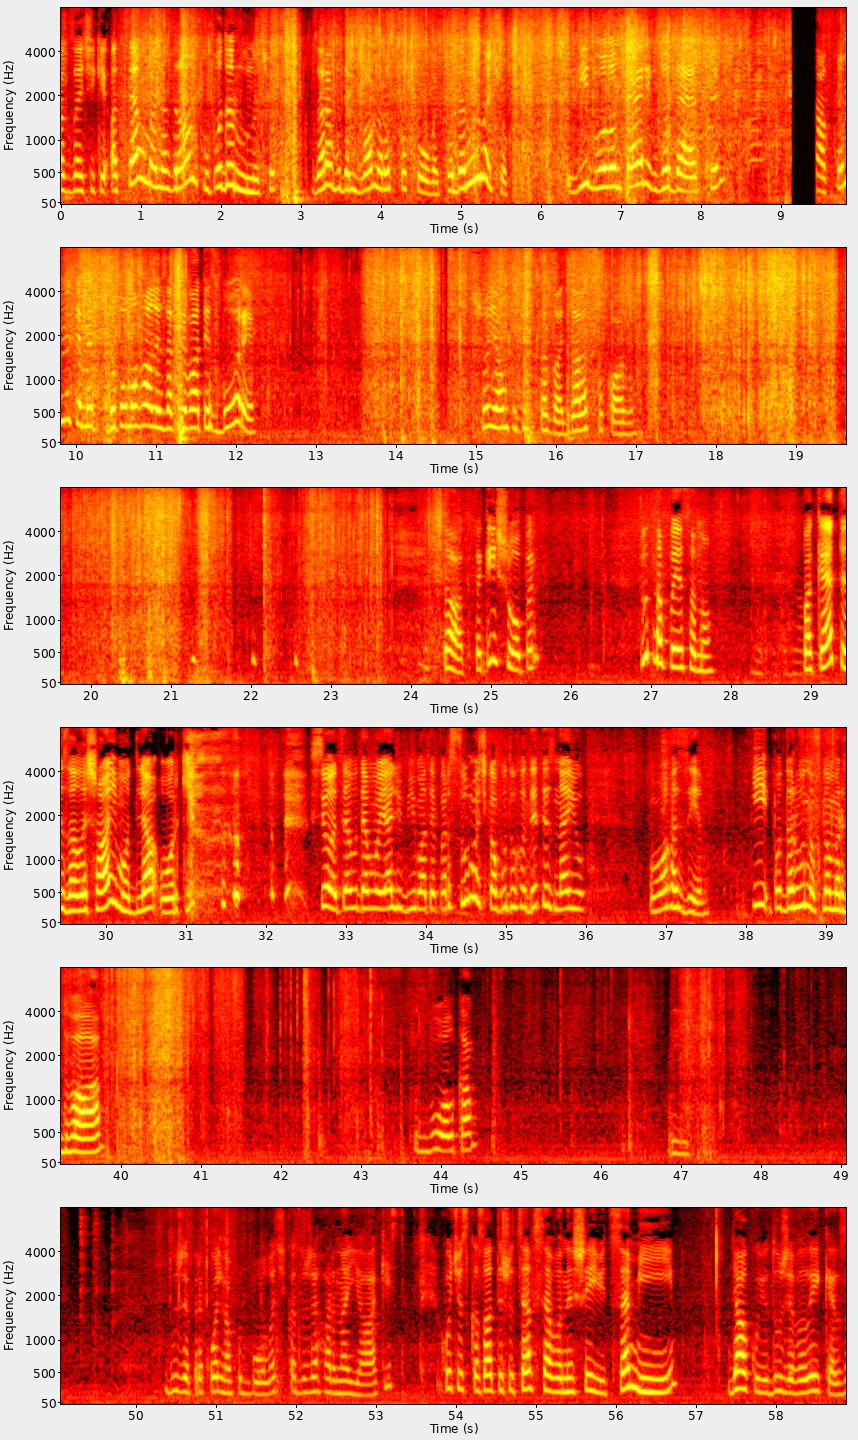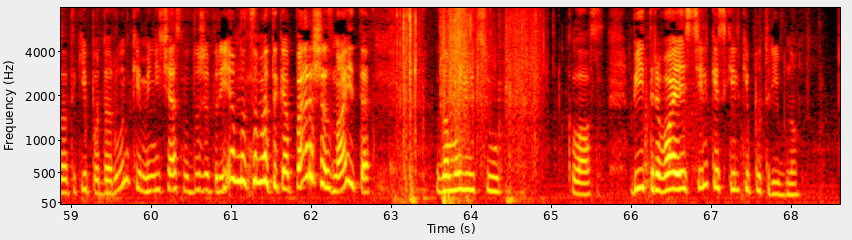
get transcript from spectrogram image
Так, зайчики, а це у мене зранку подаруночок. Зараз будемо з вами розпаковувати. Подаруночок від волонтерів з Одеси. Так, пам'ятаєте, ми допомагали закривати збори. Що я вам хотів сказати? Зараз покажу. Так, такий шопер. Тут написано: пакети залишаємо для орків. Все, це буде моя любима тепер сумочка. Буду ходити з нею в магазин. І подарунок номер два. Футболка. Дуже прикольна футболочка, дуже гарна якість. Хочу сказати, що це все вони шиють самі. Дякую дуже велике за такі подарунки. Мені чесно дуже приємно. Це мене таке перше, знаєте, за мою цю клас. Бій триває стільки, скільки потрібно.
